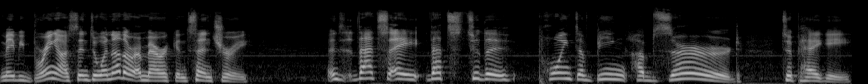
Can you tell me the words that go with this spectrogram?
maybe bring us into another American century. And that's a that's to the point of being absurd to Peggy.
